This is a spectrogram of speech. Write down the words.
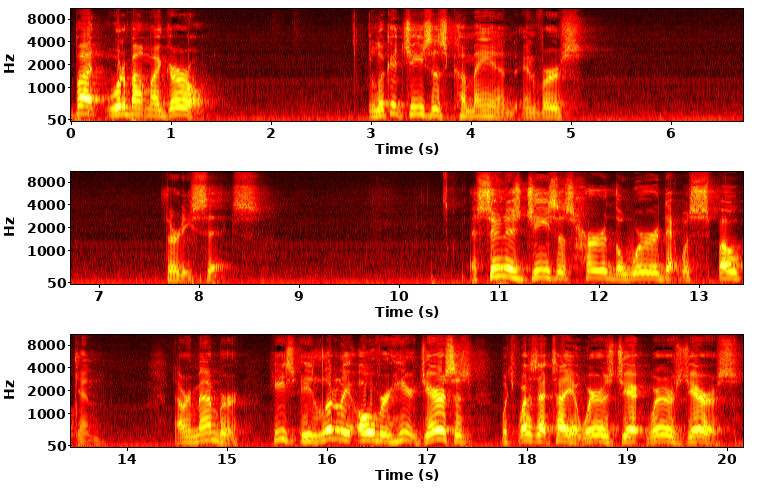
But what about my girl? Look at Jesus' command in verse 36. As soon as Jesus heard the word that was spoken, now remember, he's, he's literally over here. Jairus is, which, what does that tell you? Where is, where is Jairus?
